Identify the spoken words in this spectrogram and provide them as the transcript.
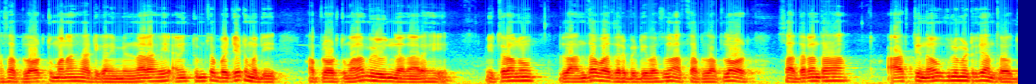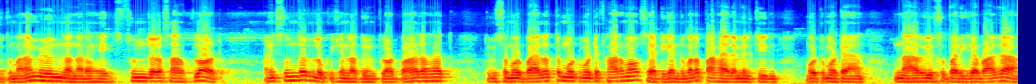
असा प्लॉट तुम्हाला ह्या ठिकाणी मिळणार आहे आणि तुमच्या बजेटमध्ये हा प्लॉट तुम्हाला मिळून जाणार आहे. मित्रांनो लांजा बाजारपेठेपासून आजचा आपला प्लॉट साधारणतः आठ ते नऊ किलोमीटरच्या अंतरावरती तुम्हाला मिळून जाणार आहे. सुंदर असा हा प्लॉट आणि सुंदर लोकेशनला तुम्ही प्लॉट पाहत आहात. तुम्ही समोर पाहिलात तर मोठमोठे फार्म हाऊस या ठिकाणी तुम्हाला पाहायला मिळतील. मोठमोठ्या नारळी सुपारीच्या बागा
